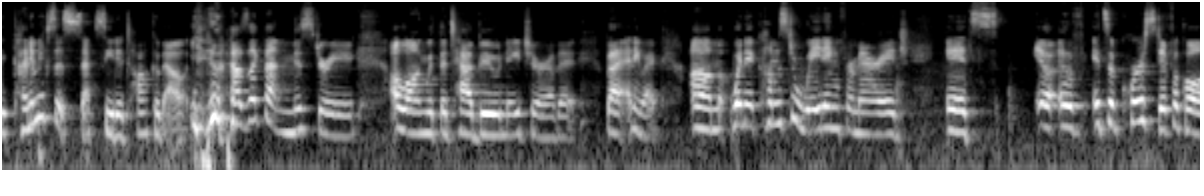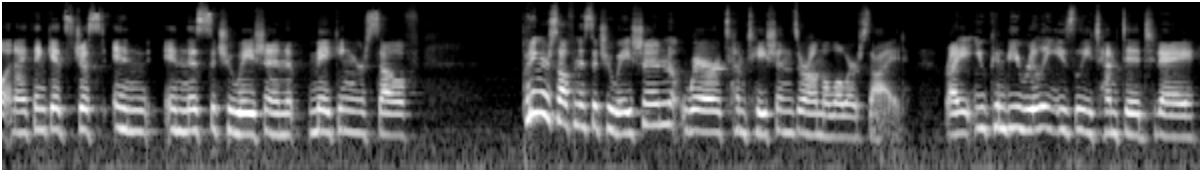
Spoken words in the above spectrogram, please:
it kind of makes it sexy to talk about. You know, it has like that mystery along with the taboo nature of it. But anyway, um, when it comes to waiting for marriage, it's it's of course difficult and i think it's just in in this situation making yourself putting yourself in a situation where temptations are on the lower side right? You can be really easily tempted today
